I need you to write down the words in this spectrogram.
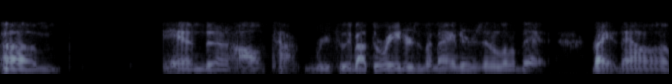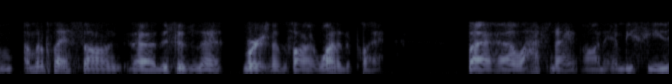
Um, and uh, I'll talk briefly about the Raiders and the Niners in a little bit. Right now, um, I'm going to play a song. Uh, this isn't the version of the song I wanted to play, but uh, last night on NBC's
